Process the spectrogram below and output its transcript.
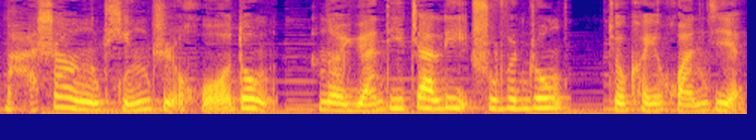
马上停止活动，那原地站立数分钟就可以缓解。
